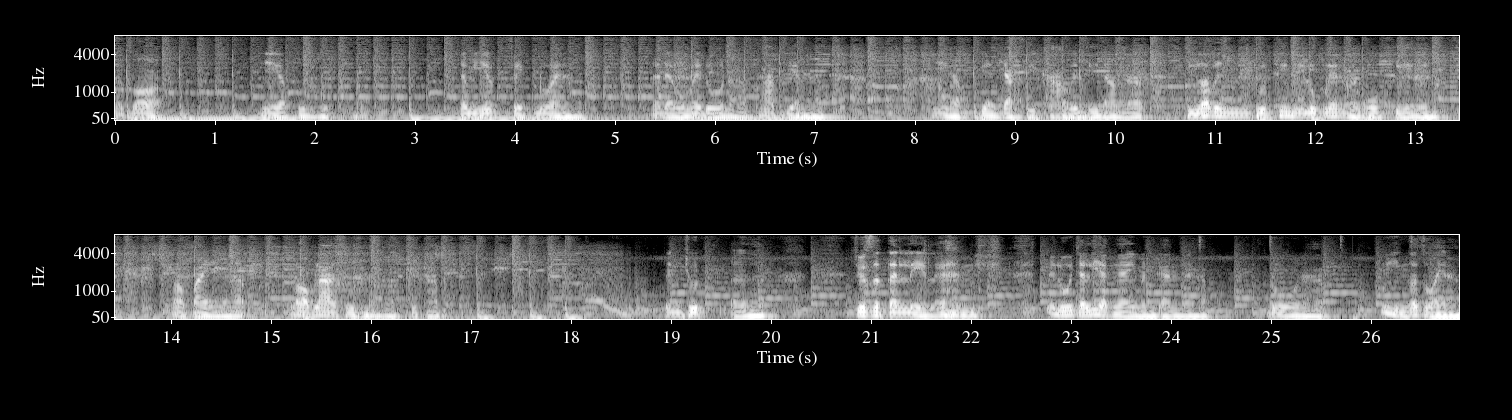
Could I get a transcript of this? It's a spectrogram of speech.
แล้วก็นี่ครับสูงสุดจะมีเอฟเฟกต์ด้วยนะครับแล้วเดี๋ยวผมให้ดูนะครับ ถ้าเปลี่ยนนะครับ นี่ครับเปลี่ยนจากสีขาวเป็นสีดำนะครับ ถือว่าเป็นชุดที่มีลูกเล่นแบบโอเคเลย ต่อไปนะครับ รอบล่าสุดนะครับชุดครับเป็นชุดเออชุดสแตนเลสเลยกันไม่รู้จะเรียกไงเหมือนกันนะครับ ดูนะครับ ผู้หญิงก็สวยนะ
